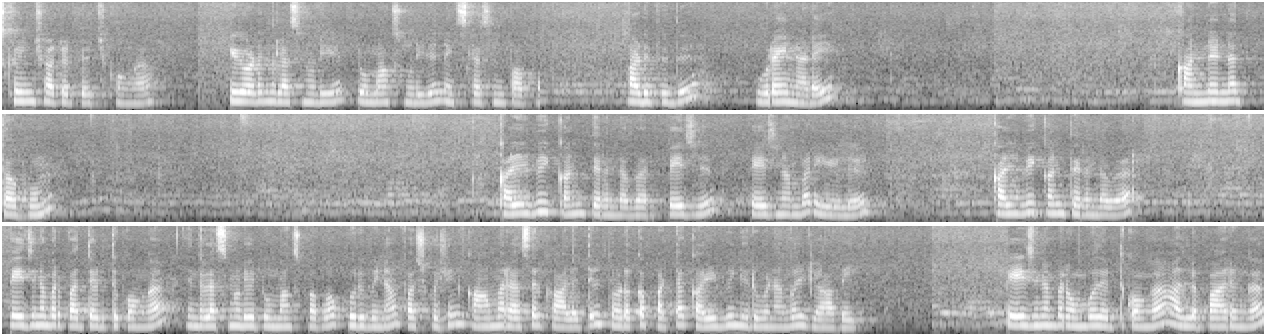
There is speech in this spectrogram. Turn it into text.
ஸ்க்ரீன்ஷாட் எடுத்து வச்சுக்கோங்க. இதோட இந்த லெசனுடைய டூ மார்க்ஸ் முடியுது. நெக்ஸ்ட் லெசன் பார்ப்போம். அடுத்தது உரைநடை. கண்ணென தகும் கல்வி கண் திறந்தவர். பேஜ் பேஜ் நம்பர் ஏழு. கல்வி கண் திறந்தவர். பேஜ் நம்பர் பத்து எடுத்துக்கோங்க. இந்த லெசனுடைய டூ மார்க்ஸ் பார்ப்போம். குருவினா ஃபஸ்ட் கொஷின் காமராசர் காலத்தில் தொடக்கப்பட்ட கல்வி நிறுவனங்கள் யாவை? பேஜ் நம்பர் ஒம்பது எடுத்துக்கோங்க. அதில் பாருங்கள்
